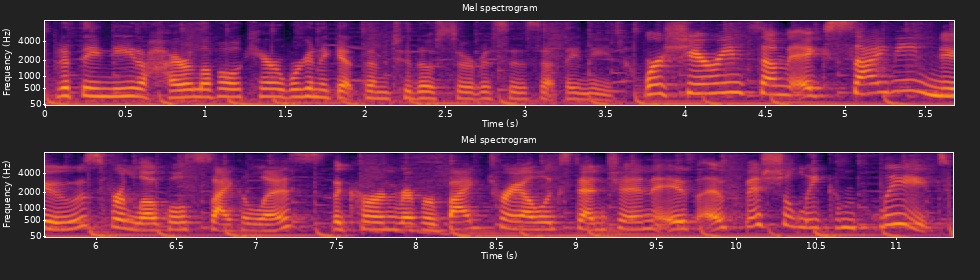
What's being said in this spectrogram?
but if they need a higher level of care, we're gonna get them to those services that they need. We're sharing some exciting news for local cyclists. The Kern River Bike Trail extension is officially complete.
